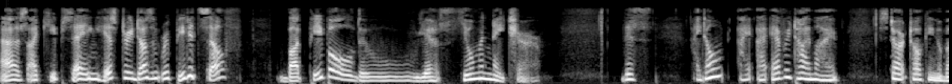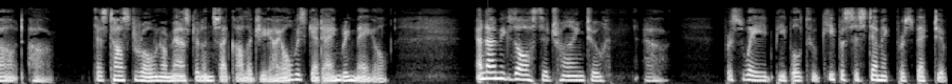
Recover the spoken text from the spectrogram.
As I keep saying, history doesn't repeat itself, but people do, yes, human nature. This, I don't, I, I every time I start talking about uh, testosterone or masculine psychology, I always get angry mail. And I'm exhausted trying to uh, persuade people to keep a systemic perspective.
